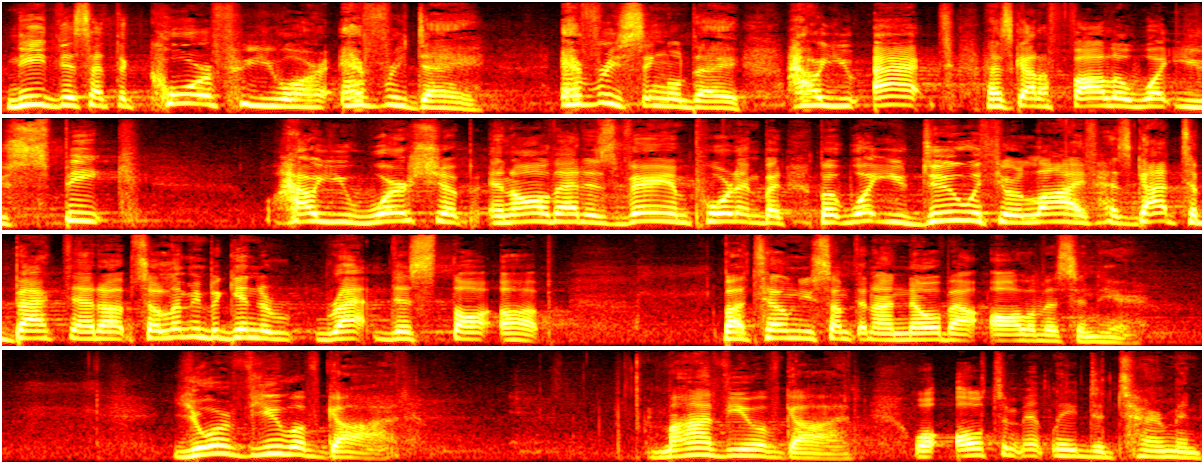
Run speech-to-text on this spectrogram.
need this at the core of who you are every day, every single day. How you act has got to follow what you speak. How you worship and all that is very important, but, but what you do with your life has got to back that up. So let me begin to wrap this thought up by telling you something I know about all of us in here. Your view of God, my view of God, will ultimately determine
